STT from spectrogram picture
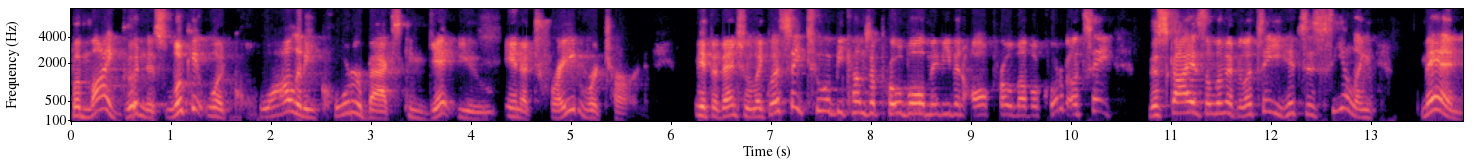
but my goodness, look at what quality quarterbacks can get you in a trade return. If eventually, like, let's say Tua becomes a Pro Bowl, maybe even all pro level quarterback. Let's say the sky is the limit. Let's say he hits his ceiling man,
